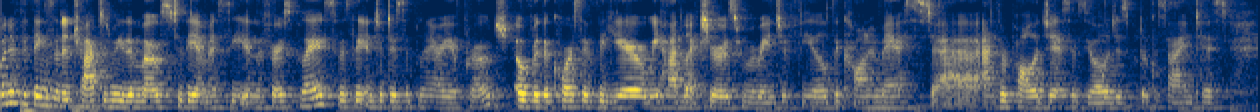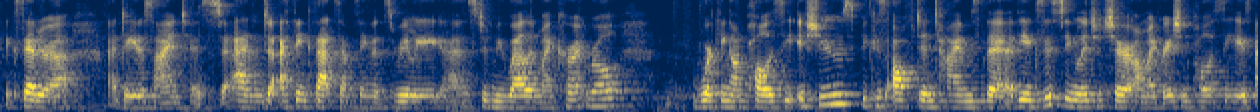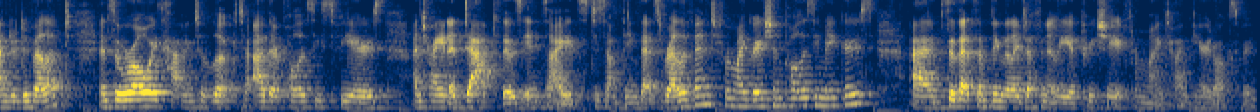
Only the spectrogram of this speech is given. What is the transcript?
One of the things that attracted me the most to the MSc in the first place was the interdisciplinary approach. Over the course of the year we had lecturers from a range of fields, economists, uh, anthropologists, sociologists, political scientists, etc., uh, data scientists and I think that's something that's really uh, stood me well in my current role working on policy issues because oftentimes the, the existing literature on migration policy is underdeveloped and so we're always having to look to other policy spheres and try and adapt those insights to something that's relevant for migration policymakers. Um, so that's something that I definitely appreciate from my time here at Oxford.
